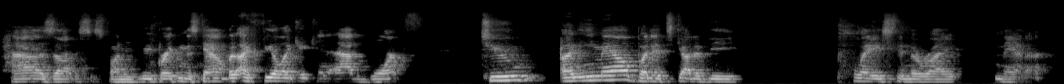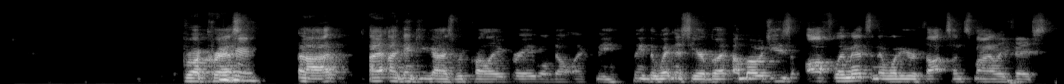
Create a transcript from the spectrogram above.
has uh, this is funny be breaking this down, but I feel like it can add warmth to an email, but it's got to be placed in the right manner. Brooke, Chris, mm-hmm. uh, I, I, think you guys would probably agree. Well, don't like me lead the witness here, but emojis off limits. And then what are your thoughts on smiley face,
